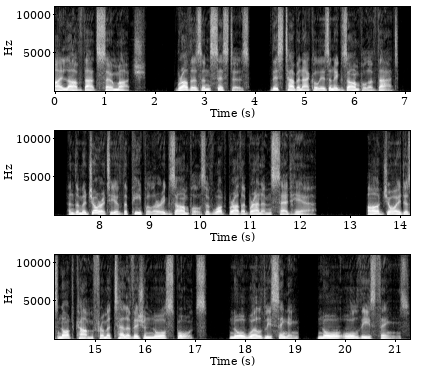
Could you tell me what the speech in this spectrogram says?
I love that so much. Brothers and sisters, this tabernacle is an example of that, and the majority of the people are examples of what Brother Branham said here. Our joy does not come from a television nor sports, nor worldly singing, nor all these things.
